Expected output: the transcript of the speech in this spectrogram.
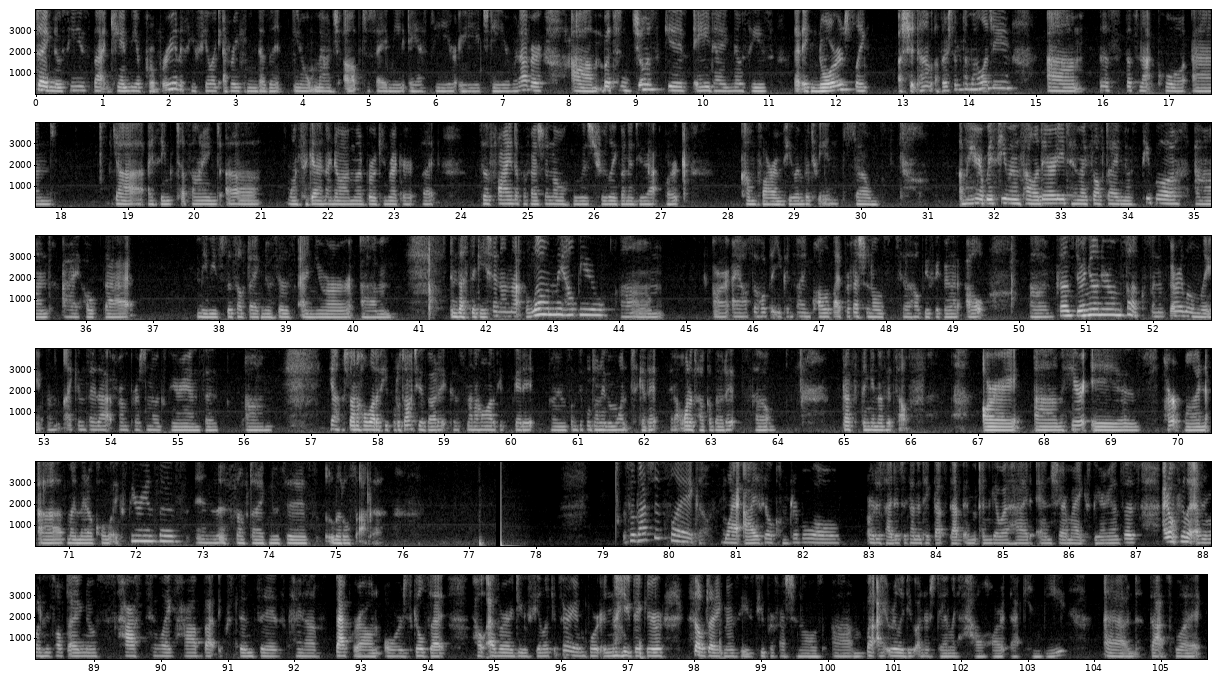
diagnoses that can be appropriate if you feel like everything doesn't you know match up to say mean ASD or ADHD or whatever. Um, but to just give a diagnosis that ignores like a shit ton of other symptomology um, that's that's not cool. And yeah, I think to find, uh, once again, I know I'm a broken record, but to find a professional who is truly going to do that work come far and few in between. So I'm here with you in solidarity to my self diagnosed people, and I hope that maybe it's the self diagnosis and your um, investigation on that alone may help you. Um, or I also hope that you can find qualified professionals to help you figure that out. Because um, doing it on your own sucks and it's very lonely. And I can say that from personal experience. Um, yeah, there's not a whole lot of people to talk to about it because not a whole lot of people get it. And some people don't even want to get it, they don't want to talk about it. So that's a thing in of itself. All right, um, here is part one of my medical experiences in this self diagnosis little saga. So that's just like why I feel comfortable or decided to kind of take that step and, and go ahead and share my experiences. I don't feel that everyone who's self diagnosed has to like have that extensive kind of background or skill set However, I do feel like it's very important that you take your self diagnoses to professionals. Um, but I really do understand like how hard that can be, and that's what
